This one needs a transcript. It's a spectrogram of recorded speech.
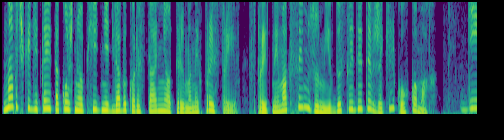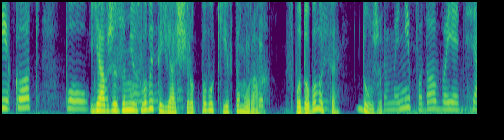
Навички дітей також необхідні для використання отриманих пристроїв. Спритний Максим зумів дослідити вже кількох комах. Дікот, Я вже зумів зловити ящірок, павуків та мурах. Сподобалося? Дуже. Мені подобається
